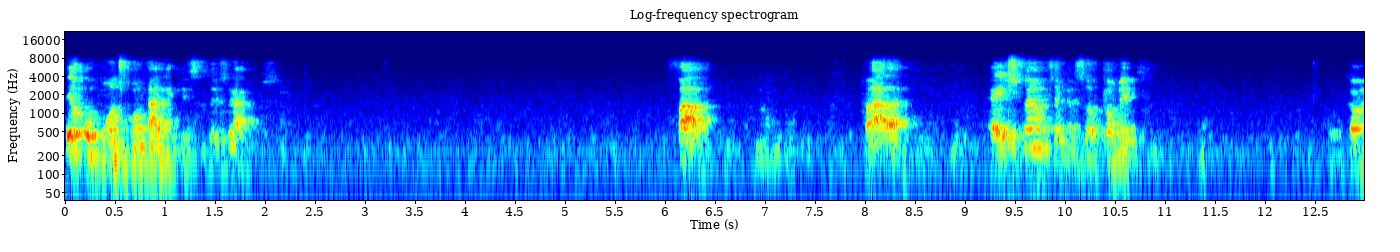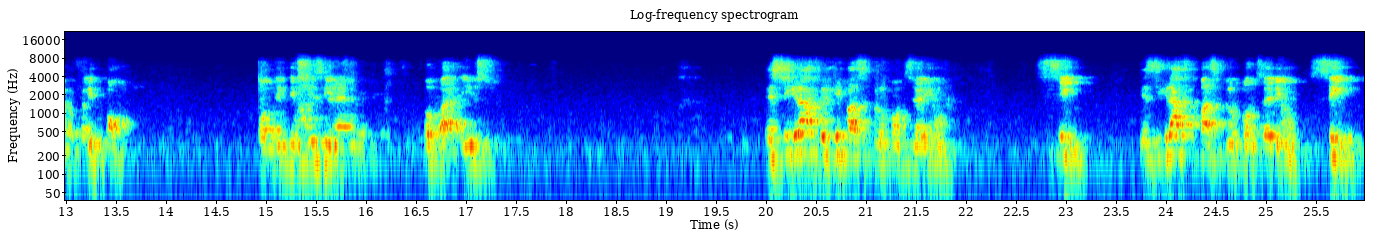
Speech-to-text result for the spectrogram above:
Tem algum ponto de contato entre esses dois gráficos? Fala. Fala. É isso mesmo que você pensou, talvez. Calma, eu falei ponto. Ponto entre x e y. Opa, isso. Esse gráfico aqui passa pelo ponto 0 e 1? Sim. Esse gráfico passa pelo ponto 0 e 1? Sim.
